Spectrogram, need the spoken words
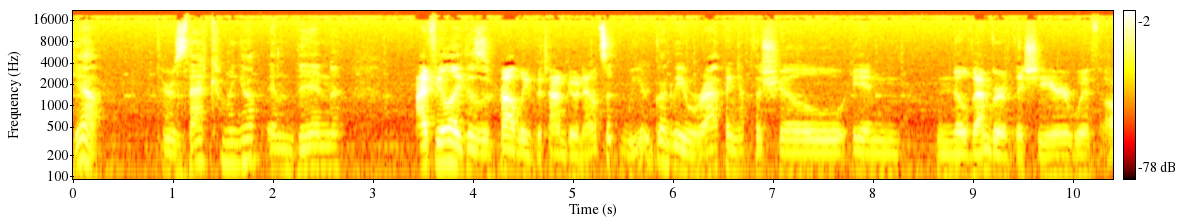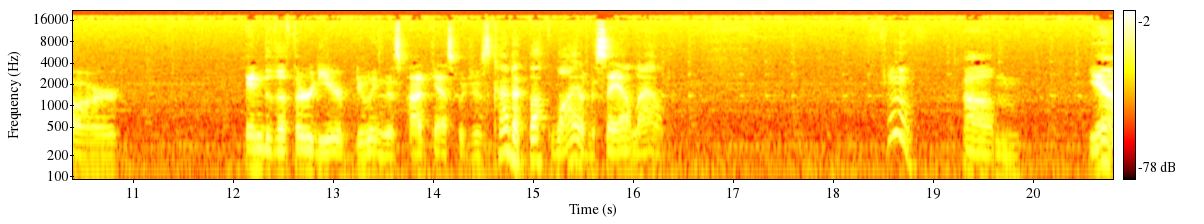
yeah, there's that coming up, and then. I feel like this is probably the time to announce it. We are going to be wrapping up the show in November of this year with our end of the third year of doing this podcast, which is kind of buck wild to say out loud. Oh. Um, yeah.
